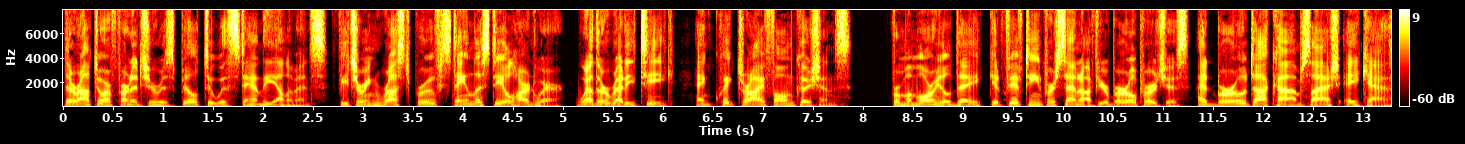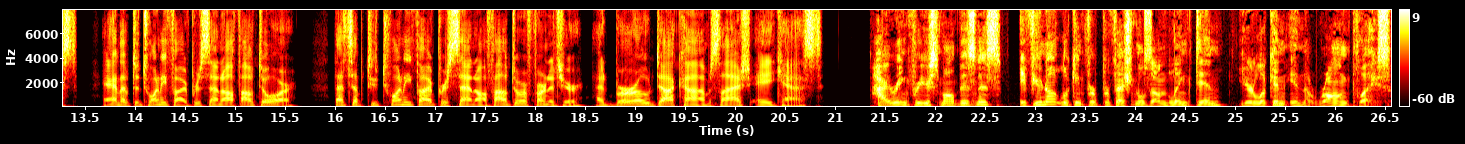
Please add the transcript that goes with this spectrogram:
Their outdoor furniture is built to withstand the elements, featuring rust-proof stainless steel hardware, weather-ready teak, and quick-dry foam cushions. For Memorial Day, get 15% off your Burrow purchase at burrow.com slash ACAST and up to 25% off outdoor. That's up to 25% off outdoor furniture at burrow.com slash ACAST. Hiring for your small business? If you're not looking for professionals on LinkedIn, you're looking in the wrong place.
